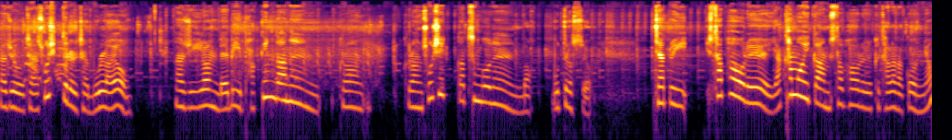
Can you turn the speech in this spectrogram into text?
아주 제가 소식들을 잘 몰라요. 아주 이런 맵이 바뀐다는 그런 그런 소식 같은 거는 막 못 들었어요. 제가 또 이 스타파워를 약한 머리감 스타파워를 이렇게 달아놨거든요.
